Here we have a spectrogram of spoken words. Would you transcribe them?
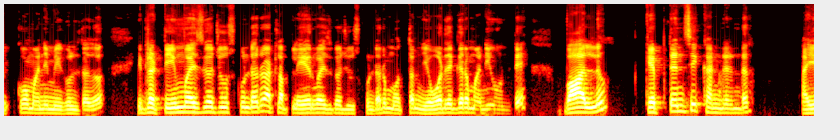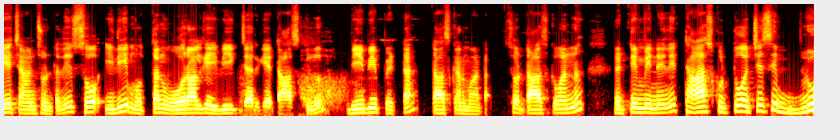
ఎక్కువ మనీ మిగులుతుందో ఇట్లా టీమ్ వైజ్గా చూసుకుంటారు అట్లా ప్లేయర్ వైజ్గా చూసుకుంటారు. మొత్తం ఎవరి దగ్గర మనీ ఉంటే వాళ్ళు కెప్టెన్సీ కంటెండర్ అయ్యే ఛాన్స్ ఉంటుంది. సో ఇది మొత్తం ఓవరాల్గా ఈ వీక్ జరిగే టాస్క్లు బీబీ పెట్ట టాస్క్ అనమాట so task one red team win అయింది. టాస్క్ టూ వచ్చేసి బ్లూ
